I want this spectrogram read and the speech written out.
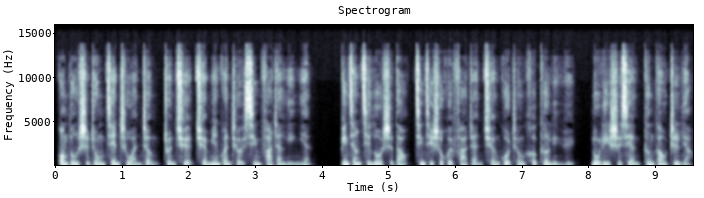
广东始终坚持完整、准确、全面贯彻新发展理念，并将其落实到经济社会发展全过程和各领域，努力实现更高质量、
